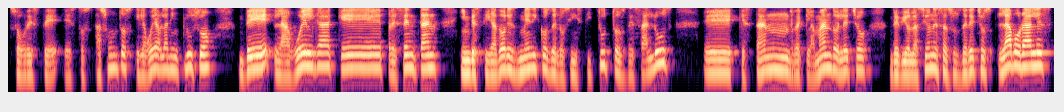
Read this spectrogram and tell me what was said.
sobre este, estos asuntos. Y le voy a hablar incluso de la huelga que presentan investigadores médicos de los institutos de salud eh, que están reclamando el hecho de violaciones a sus derechos laborales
